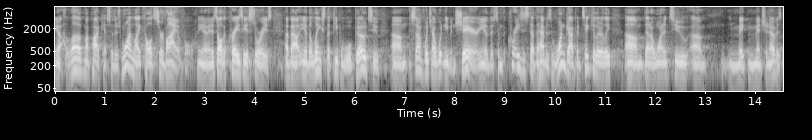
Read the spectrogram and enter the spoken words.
you know I love my podcast. So there's one like called Survival, you know, and it's all the craziest stories about you know the links that people will go to, um, some of which I wouldn't even share. You know, there's some of the crazy stuff that happens. One guy particularly um, that I wanted to um, make mention of is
